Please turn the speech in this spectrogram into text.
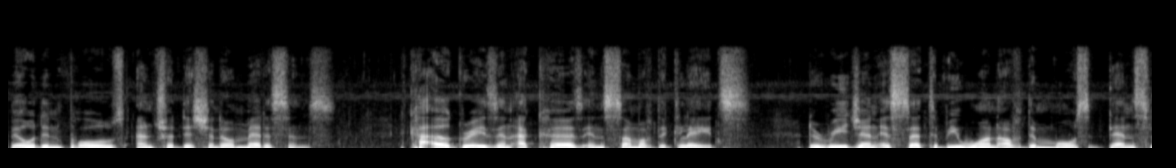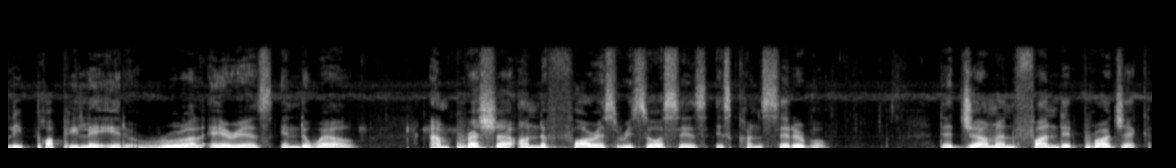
building poles, and traditional medicines. Cattle grazing occurs in some of the glades. The region is said to be one of the most densely populated rural areas in the world, and pressure on the forest resources is considerable. The German funded project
